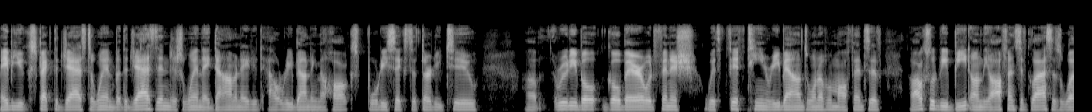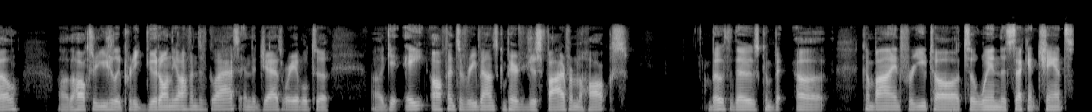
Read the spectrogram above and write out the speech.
maybe you expect the Jazz to win. But the Jazz didn't just win; they dominated, out rebounding the Hawks, 46 to 32. Uh, Rudy Bo- Gobert would finish with 15 rebounds, one of them offensive. Hawks would be beat on the offensive glass as well. Uh, the Hawks are usually pretty good on the offensive glass, and the Jazz were able to uh, get eight offensive rebounds compared to just five from the Hawks. Both of those com- uh, combined for Utah to win the second chance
